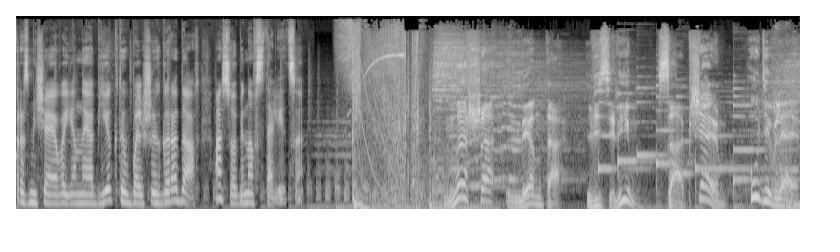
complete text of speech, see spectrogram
размещая военные объекты в больших городах, особенно в столице. Наша лента. Веселим, сообщаем, удивляем.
